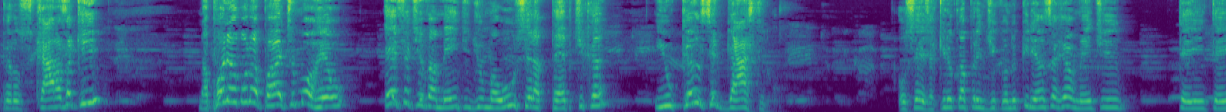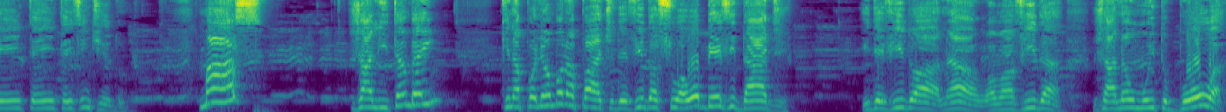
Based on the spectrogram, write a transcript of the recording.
pelos caras aqui, Napoleão Bonaparte morreu efetivamente de uma úlcera péptica e o câncer gástrico. Ou seja, aquilo que eu aprendi quando criança realmente tem, tem, tem, tem sentido. Mas já li também que Napoleão Bonaparte, devido à sua obesidade e devido a, né, a uma vida já não muito boa,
